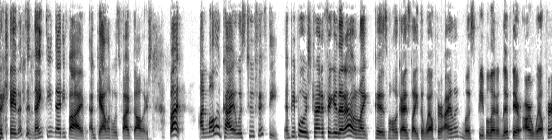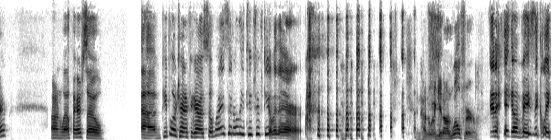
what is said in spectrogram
Okay, that's in 1995. A gallon was five dollars. But on Molokai, it was 250, and people were trying to figure that out. And like, because Molokai is like the welfare island. Most people that live there are welfare, are on welfare. So um, people are trying to figure out. So why is it only 250 over there? and how do I get on welfare? And, you know, basically.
